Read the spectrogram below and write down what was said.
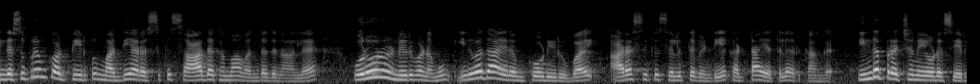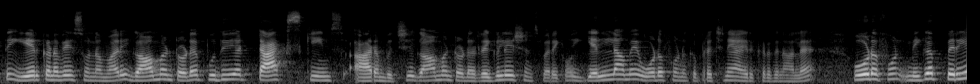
இந்த சுப்ரீம் கோர்ட் தீர்ப்பு மத்திய அரசுக்கு சாதகமாக வந்ததுனால ஒரு ஒரு நிறுவனமும் இருபதாயிரம் கோடி ரூபாய் அரசுக்கு செலுத்த வேண்டிய கட்டாயத்தில் இருக்காங்க. இந்த பிரச்சனையோட சேர்த்து ஏற்கனவே சொன்ன மாதிரி கவர்மெண்ட்டோட புதிய டேக்ஸ் ஸ்கீம்ஸ் ஆரம்பித்து கவர்மெண்ட்டோட ரெகுலேஷன்ஸ் வரைக்கும் எல்லாமே ஓடஃபோனுக்கு பிரச்சனையாக இருக்கிறதுனால ஓடஃபோன் மிகப்பெரிய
